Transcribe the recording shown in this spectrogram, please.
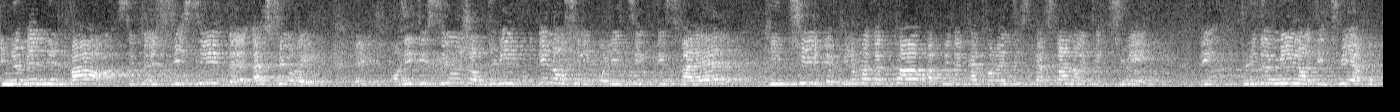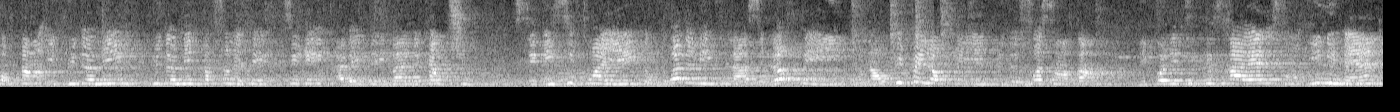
ils ne mènent nulle part. C'est un suicide assuré. On est ici aujourd'hui pour dénoncer les politiques d'Israël qui tuent. Depuis le mois d'octobre, plus de 90 personnes ont été tuées. Plus de 1000 ont été tuées à bout portant et plus de 1000, plus de 1000 personnes ont été tirées avec des balles de caoutchouc. C'est des citoyens qui ont le droit de vivre là, c'est leur pays. On a occupé leur pays plus de 60 ans. Les politiques d'Israël sont inhumaines.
